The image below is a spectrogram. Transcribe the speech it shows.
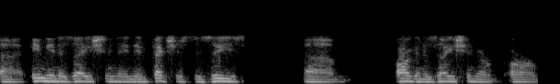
uh, Immunization and Infectious Disease um, organization or, or,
